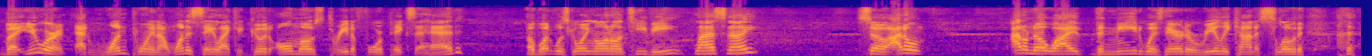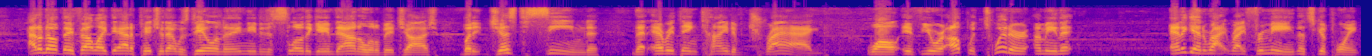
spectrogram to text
But you were at one point, I want to say, like a good almost three to four picks ahead of what was going on on TV last night. So I don't, I don't know why the need was there to really kind of slow the. I don't know if they felt like they had a pitcher that was dealing and they needed to slow the game down a little bit, Josh. But it just seemed that everything kind of dragged. While if you were up with Twitter, I mean, that, and again, right, right. For me, that's a good point.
